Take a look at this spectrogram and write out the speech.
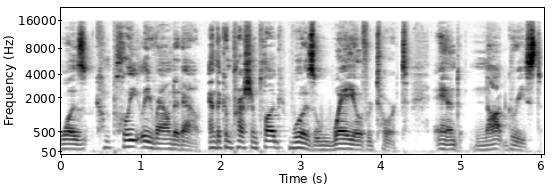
was completely rounded out, and the compression plug was way over torqued and not greased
